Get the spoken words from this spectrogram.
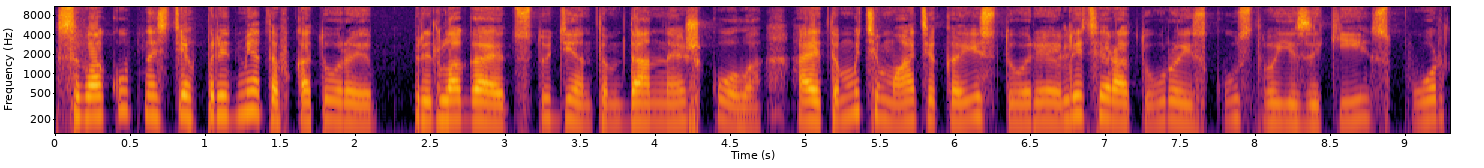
Совокупность тех предметов, которые предлагает студентам данная школа, а это математика, история, литература, искусство, языки, спорт.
